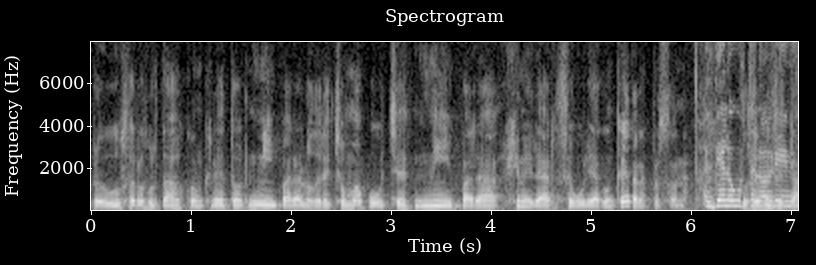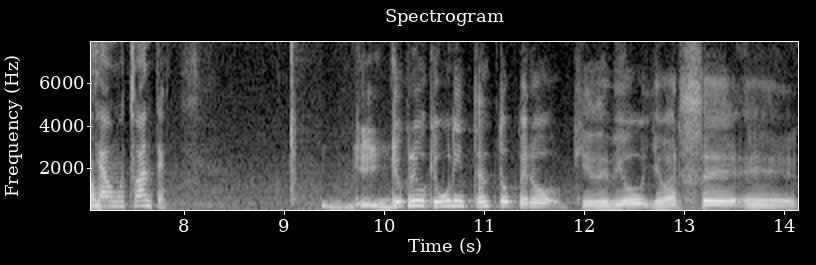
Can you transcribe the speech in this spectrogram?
produce resultados concretos ni para los derechos mapuches ni para generar seguridad concreta a las personas. El diálogo usted lo habría iniciado mucho antes. Yo creo que hubo un intento, pero que debió llevarse eh,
